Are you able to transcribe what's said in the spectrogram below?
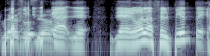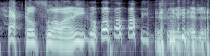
llega- lle- llegó la serpiente con su abanico. el,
